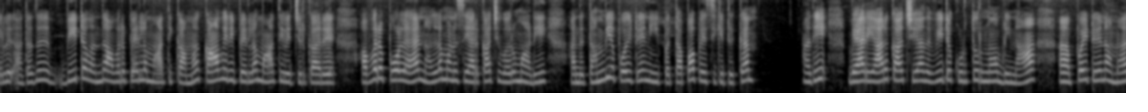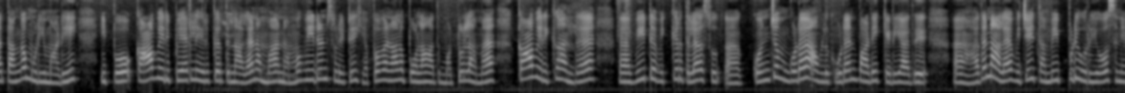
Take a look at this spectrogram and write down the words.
எழு அதாவது வீட்டை வந்து அவர் பேரில் மாற்றிக்காம காவேரி பேரில் மாற்றி வச்சுருக்காரு. அவரை போல் நல்ல மனசு யாருக்காச்சும் வருமாடி அந்த தம்பியை போயிட்டு நீ இப்போ தப்பாக பேசிக்கிட்டு இருக்க. அதே வேறு யாருக்காச்சும் அந்த வீட்டை கொடுத்துருந்தோம் அப்படின்னா போயிட்டு நம்ம தங்க முடியுமாடி இப்போது காவேரி பேரில் இருக்கிறதுனால நம்ம நம்ம வீடுன்னு சொல்லிட்டு எப்போ வேணாலும் போகலாம் அது மட்டும் இல்லாமல் காவேரிக்கு அந்த வீட்டை விற்கிறதுல சு கொஞ்சம் கூட அவளுக்கு உடன்பாடே கிடையாது. அதனால் விஜய் தம்பி இப்படி ஒரு யோசனை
